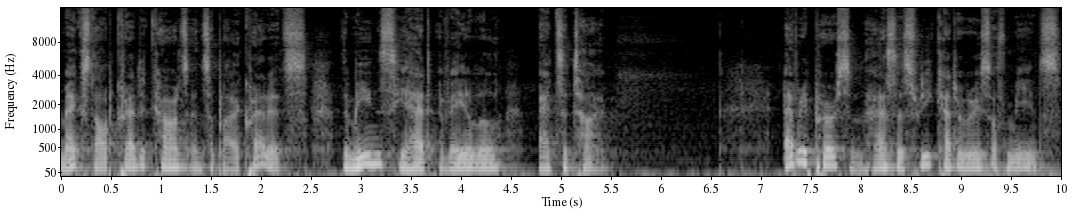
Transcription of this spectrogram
maxed out credit cards and supplier credits, the means he had available at the time. Every person has the three categories of means,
